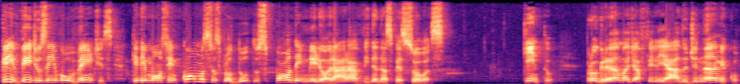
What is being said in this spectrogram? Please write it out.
Crie vídeos envolventes que demonstrem como seus produtos podem melhorar a vida das pessoas. Quinto, programa de afiliado dinâmico.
